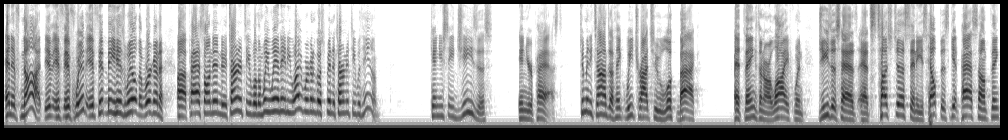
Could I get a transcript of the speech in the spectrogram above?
And if not, if, if, if, if it be His will that we're going to uh, pass on into eternity, well, then we win anyway. We're going to go spend eternity with Him. Can you see Jesus in your past? Too many times I think we try to look back at things in our life when Jesus has, has touched us and He's helped us get past something,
